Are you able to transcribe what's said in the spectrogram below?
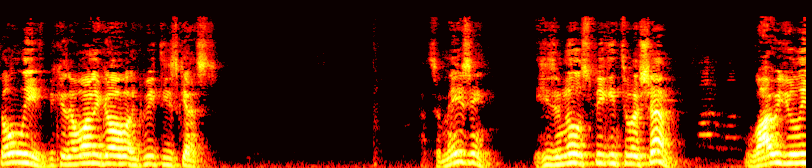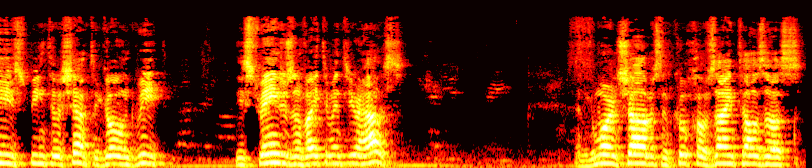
Don't leave because I want to go and greet these guests. That's amazing. He's in the middle of speaking to Hashem. Why would you leave speaking to Hashem to go and greet these strangers and invite them into your house? And the Gemara in Shabbos and Kuf Chav Zayin tells us,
